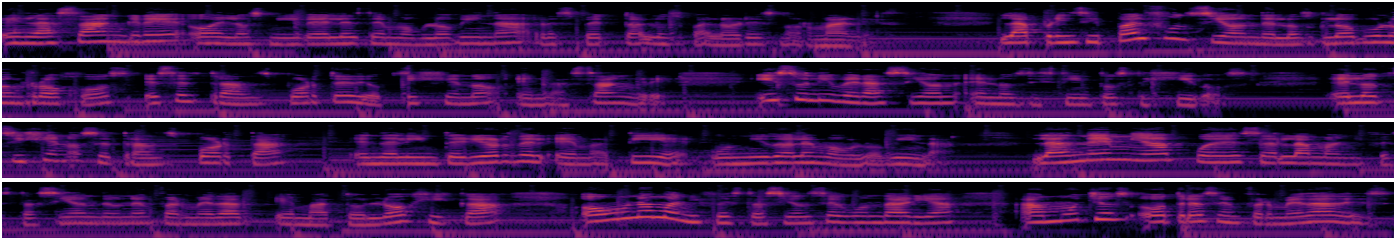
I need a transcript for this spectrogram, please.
en la sangre o en los niveles de hemoglobina respecto a los valores normales. La principal función de los glóbulos rojos es el transporte de oxígeno en la sangre y su liberación en los distintos tejidos. El oxígeno se transporta en el interior del hematíe unido a la hemoglobina. La anemia puede ser la manifestación de una enfermedad hematológica o una manifestación secundaria a muchas otras enfermedades.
